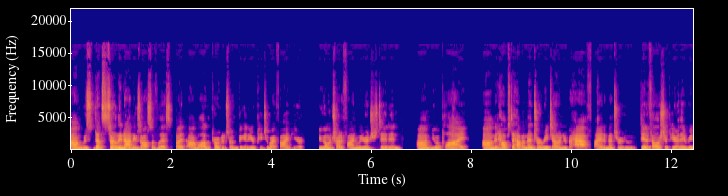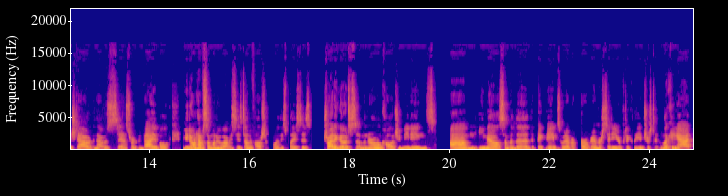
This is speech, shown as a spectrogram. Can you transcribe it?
Um, which, that's certainly not an exhaustive list, but um, a lot of the programs are at the beginning of your PGY five year. You go and try to find what you're interested in. Um, you apply. Um, it helps to have a mentor reach out on your behalf. I had a mentor who did a fellowship here. They reached out, and that was sort of invaluable. If you don't have someone who obviously has done a fellowship for one of these places, try to go to some neuro-oncology meetings, um, email some of the, the big names, whatever program or city you're particularly interested in looking at,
